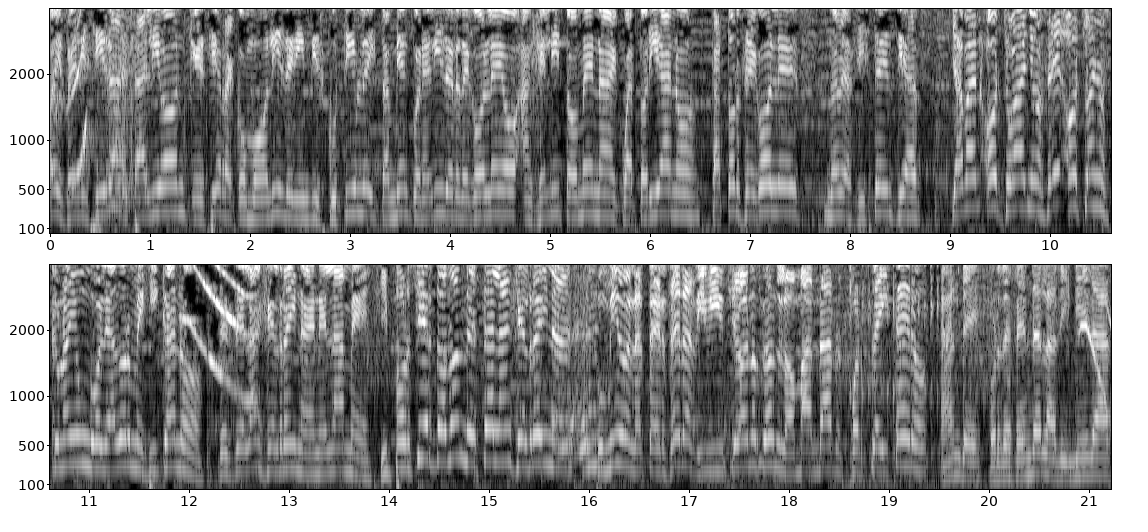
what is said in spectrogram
Oye, felicidades a León, que cierra como líder indiscutible y también con el líder de goleo, Angelito Mena, ecuatoriano. 14 goles, 9 asistencias. Ya van 8 años, ¿eh? 8 años que no hay un goleador mexicano desde el Ángel Reina en el AME. Y por cierto, ¿dónde está el Ángel Reina? Sumido en la tercera división, no dónde lo mandaron, por pleitero. Ande, por defender la dignidad.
